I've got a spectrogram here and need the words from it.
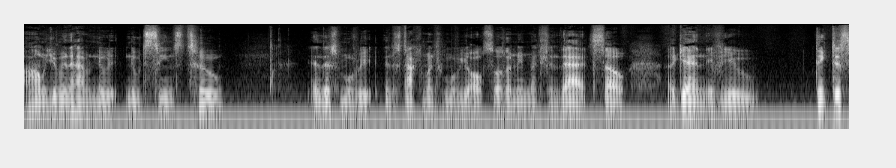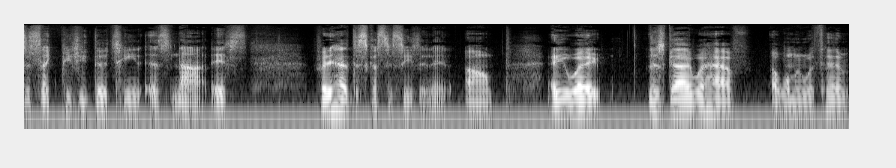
Um, you're gonna have nude nude scenes too in this movie in this documentary movie also. Let me mention that. So again, if you think this is like PG-13, it's not. It's pretty has disgusting scenes in it. Um, anyway, this guy will have a woman with him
